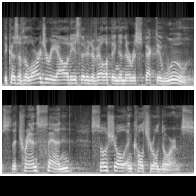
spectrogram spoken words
because of the larger realities that are developing in their respective wombs that transcend social and cultural norms.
